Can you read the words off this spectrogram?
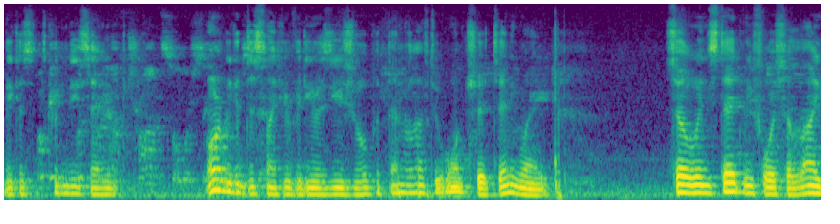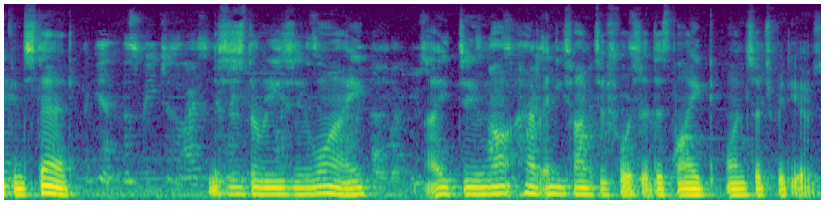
because it couldn't be saved. Or we could dislike your video as usual, but then we'll have to watch it anyway. So instead we force a like instead. This is the reason why I do not have any time to force a dislike on such videos.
